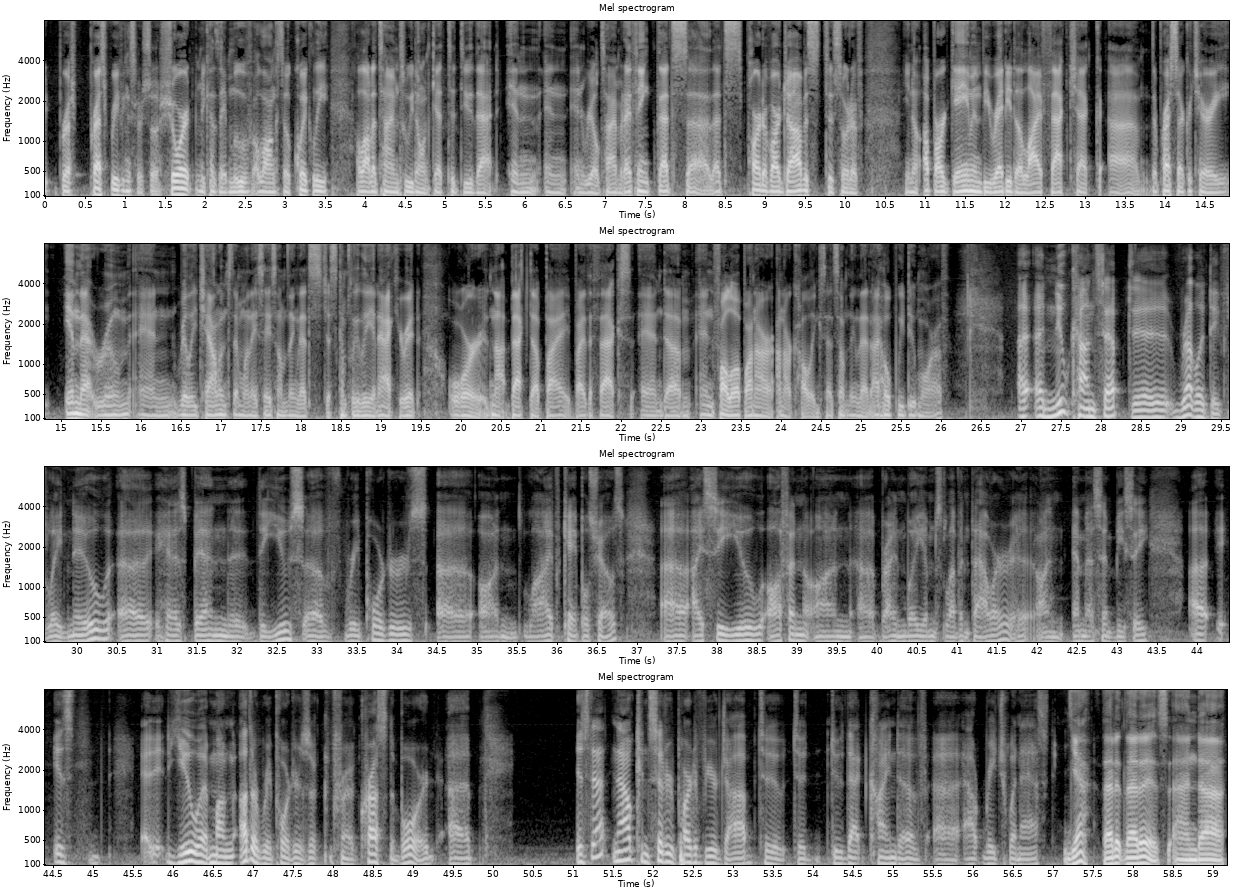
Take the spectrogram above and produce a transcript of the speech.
press briefings are so short and because they move along so quickly, a lot of times we don't get to do that in in, in real time. But I think that's uh, that's part of our job is to sort of you know up our game and be ready to live fact check uh, the press secretary in that room and really challenge them when they say something that's just completely inaccurate or not backed up by by the facts and um, and follow up on our on our colleagues. That's something that I hope we do more of. A, a new concept, uh, relatively new, uh, has been the, the, use of reporters uh, on live cable shows. Uh, I see you often on uh, Brian Williams' 11th Hour uh, on MSNBC. Uh, is uh, you, among other reporters from across the board, uh, is that now considered part of your job to to do that kind of uh, outreach when asked? Yeah, that that is, and uh,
